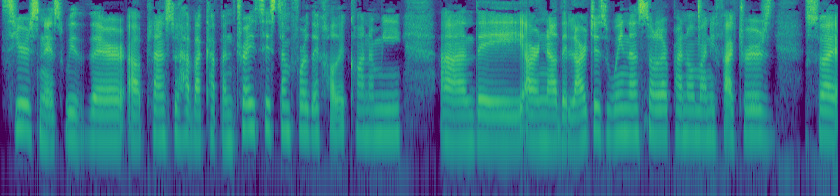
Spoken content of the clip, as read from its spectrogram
seriousness with their uh, plans to have a cap and trade system for the whole economy. And they are now the largest wind and solar panel manufacturers. So I,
